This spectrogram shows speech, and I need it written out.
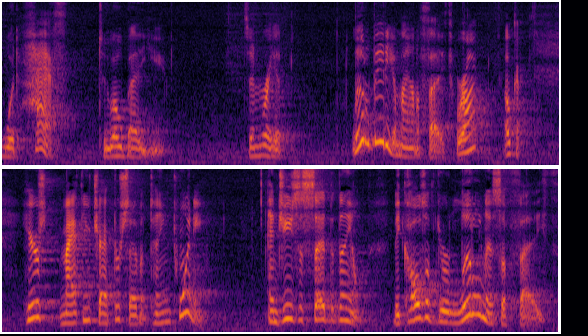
would have to obey you. It's in red. Little bitty amount of faith, right? Okay. Here's Matthew chapter 17, 20. And Jesus said to them, Because of your littleness of faith,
